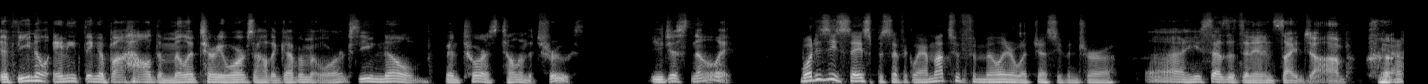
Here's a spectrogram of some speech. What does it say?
if you know anything about how the military works or how the government works you know ventura's telling the truth you just know it What does he say specifically? I'm not too familiar with Jesse Ventura. uh, he says it's an inside job Yeah.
